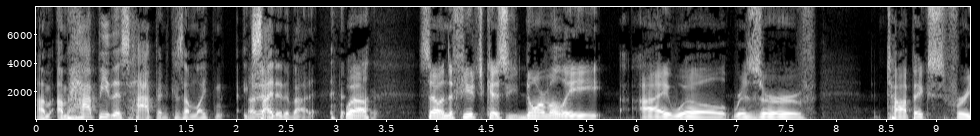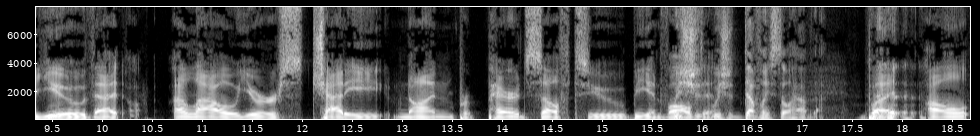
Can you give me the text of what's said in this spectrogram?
I'm I'm happy this happened because I'm like excited about it. well, so in the future, because normally I will reserve topics for you that allow your chatty, non-prepared self to be we involved should in. we should definitely still have that. But I'll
